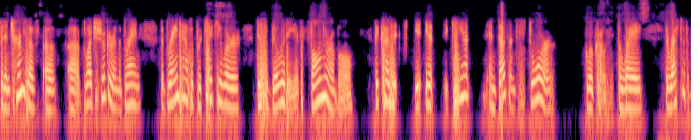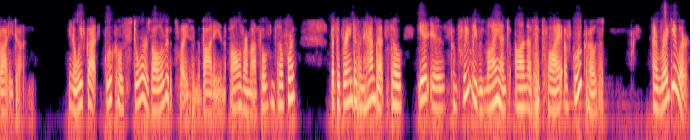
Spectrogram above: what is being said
but in terms of, of uh, blood sugar in the brain, the brain has a particular disability. It's vulnerable because it it, it, it can't and doesn't store glucose the way the rest of the body does. You know, we've got glucose stores all over the place in the body and all of our muscles and so forth, but the brain doesn't have that. So it is completely reliant on a supply of glucose, a regular,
